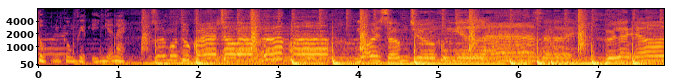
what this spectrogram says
tục những công việc ý nghĩa này. Rồi mùa thu qua cho bao ước mơ, mỗi sớm chiều cùng như lá rơi, gửi lời yêu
